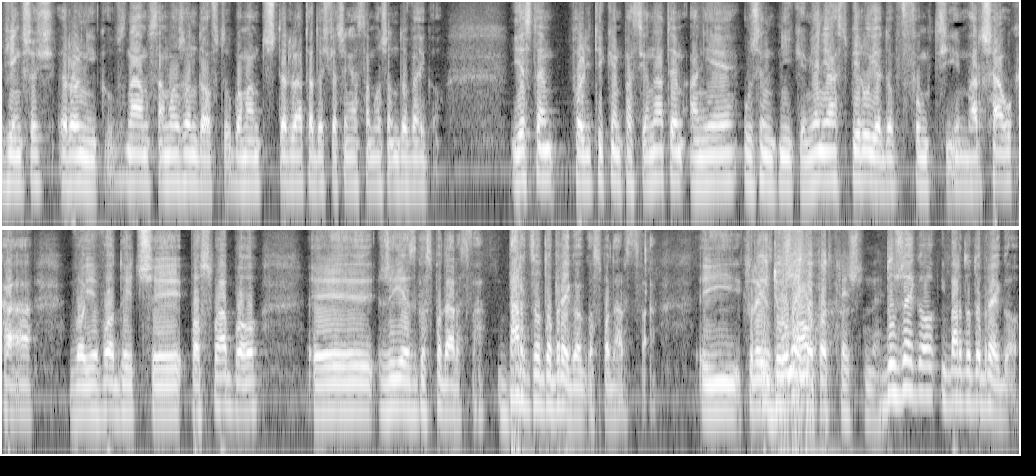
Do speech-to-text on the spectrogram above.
większość rolników, znam samorządowców, bo mam 4 lata doświadczenia samorządowego. Jestem politykiem, pasjonatem, a nie urzędnikiem. Ja nie aspiruję do funkcji marszałka, wojewody czy posła, bo y, żyję z gospodarstwa. Bardzo dobrego gospodarstwa. I, które jest Dużego podkreślmy. Dużego i bardzo dobrego,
